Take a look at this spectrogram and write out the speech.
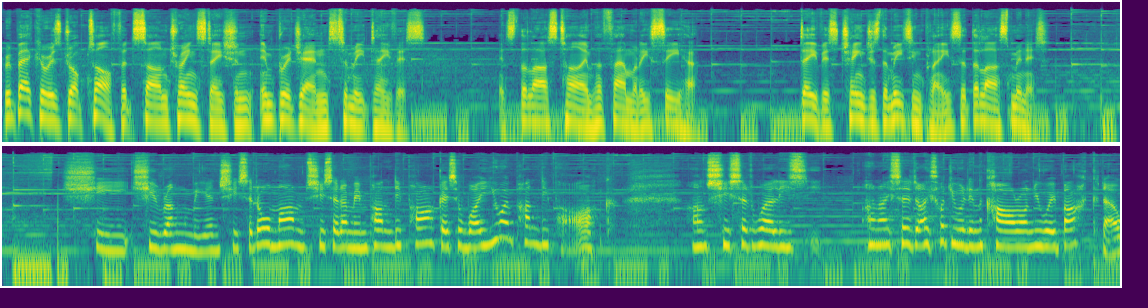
Rebecca is dropped off at Sarn train station in Bridgend to meet Davies. It's the last time her family see her. Davies changes the meeting place at the last minute she she rang me and she said, "Oh, mum," she said, "I'm in Pandy Park." I said, "Why are you in Pandy Park?" And she said, "Well, he's." And I said, "I thought you were in the car on your way back now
